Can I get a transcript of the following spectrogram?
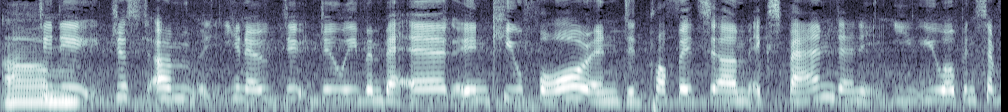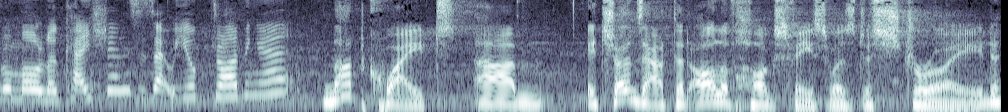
Did it just, um, you know, do, do even better in Q4? And did profits um, expand? And you, you opened several more locations? Is that what you're driving at? Not quite. Um, it turns out that all of Hog's Face was destroyed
